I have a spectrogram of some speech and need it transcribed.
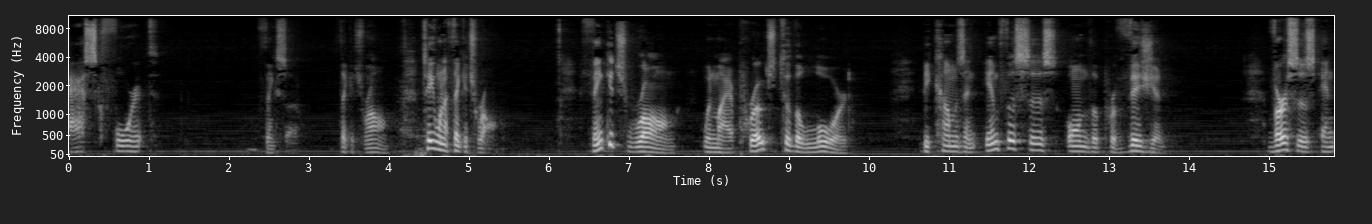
ask for it? I think so. I think it's wrong. I'll tell you when I think it's wrong. I think it's wrong when my approach to the Lord becomes an emphasis on the provision versus an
